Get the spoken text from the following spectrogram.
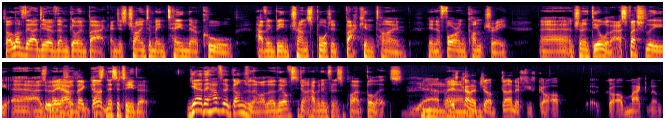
So I love the idea of them going back and just trying to maintain their cool, having been transported back in time in a foreign country. Uh, and trying to deal with that, especially uh, as Do men they of have an their ethnicity that, yeah, they have their guns with them, although they obviously don't have an infinite supply of bullets. Yeah, but it's mm. kind of um, job done if you've got a got a Magnum.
